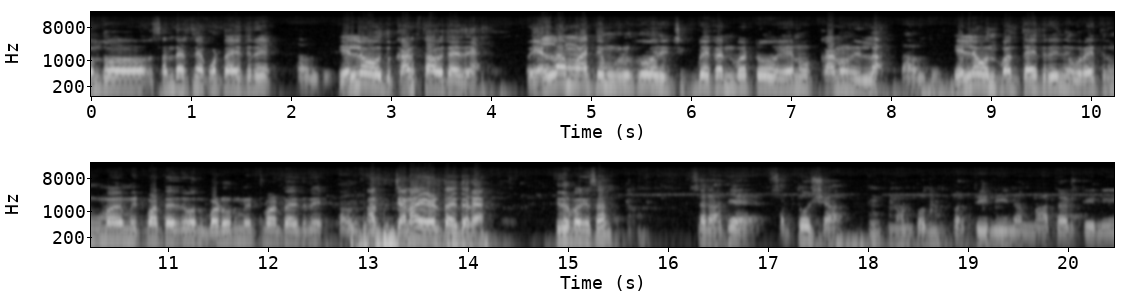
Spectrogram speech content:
ಒಂದು ಸಂದರ್ಶನ ಕೊಡ್ತಾ ಇದ್ರಿ. ಹೌದು. ಎಲ್ಲೋ ಒಂದು ಕಾಣಿಸ್ತಾ ಹೋಗ್ತಾ ಇದೆ. ಎಲ್ಲ ಮಾಧ್ಯಮಗಳಿಗೂ ಸಿಕ್ಬೇಕಂದ್ಬಿಟ್ಟು ಏನು ಕಾನೂನು ಇಲ್ಲ ಹೌದು. ಎಲ್ಲೇ ಒಂದು ಬಂತಾ ಇದ್ರಿ ನೀವು ರೈತರಿಗೆ ಮೀಟ್ ಮಾಡ್ತಾ ಇದ್ರಿ ಒಂದು ಬಡವ್ರ ಮೀಟ್ ಮಾಡ್ತಾ ಇದ್ರಿ ಅಂತ ಜನ ಹೇಳ್ತಾ ಇದ್ದಾರೆ. ಇದ್ರ ಬಗ್ಗೆ ಸರ್? ಸರ್ ಅದೇ ಸಂತೋಷ. ನಾನು ಬಂದು ಬರ್ತೀನಿ ನಾನು ಮಾತಾಡ್ತೀನಿ.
